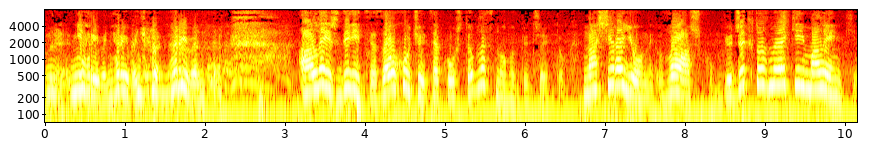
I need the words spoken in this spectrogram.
Ні, ні гривень, гривень, гривень. Але ж дивіться, заохочуються кошти обласного бюджету. Наші райони важко. Бюджет хто знає який маленький.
